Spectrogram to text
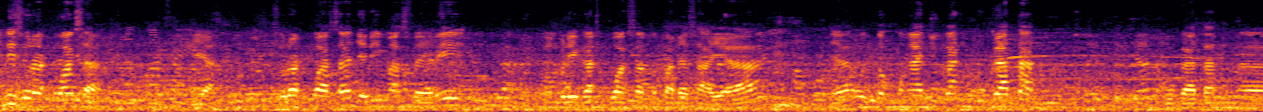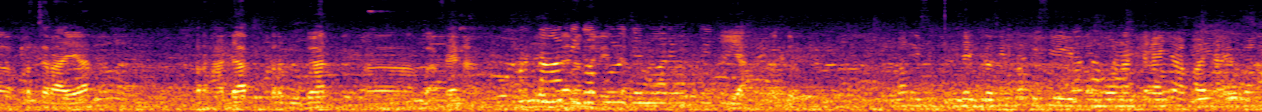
Ini surat kuasa. Surat kuasa ya? Ya, surat kuasa jadi Mas Ferry memberikan kuasa kepada saya ya untuk mengajukan gugatan gugatan eh, perceraian terhadap tergugat eh, Mbak Vena. Tanggal Vena 30 Melinda. Januari waktu itu Iya, betul. Bang, isi, bisa jelasin bang isi permohonan cerainya apa aja ya bang?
